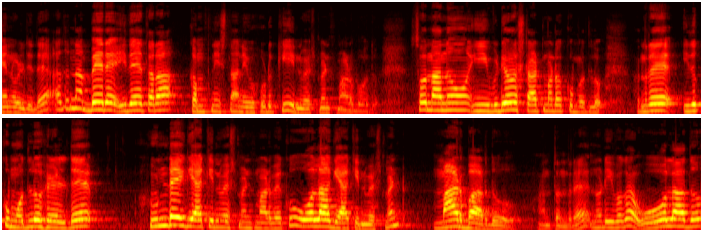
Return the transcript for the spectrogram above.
ಏನು ಉಳಿದಿದೆ, ಅದನ್ನು ಬೇರೆ ಇದೇ ಥರ ಕಂಪ್ನೀಸ್ನ ನೀವು ಹುಡುಕಿ ಇನ್ವೆಸ್ಟ್ಮೆಂಟ್ ಮಾಡ್ಬೋದು. ಸೊ ನಾನು ಈ ವಿಡಿಯೋ ಸ್ಟಾರ್ಟ್ ಮಾಡೋಕ್ಕೂ ಮೊದಲು, ಅಂದರೆ ಇದಕ್ಕೂ ಮೊದಲು ಹೇಳಿದೆ ಹುಂಡೈಗೆ ಯಾಕೆ ಇನ್ವೆಸ್ಟ್ಮೆಂಟ್ ಮಾಡಬೇಕು ಓಲಾಗೆ ಯಾಕೆ ಇನ್ವೆಸ್ಟ್ಮೆಂಟ್ ಮಾಡಬಾರ್ದು ಅಂತಂದರೆ, ನೋಡಿ ಇವಾಗ ಓಲಾದು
